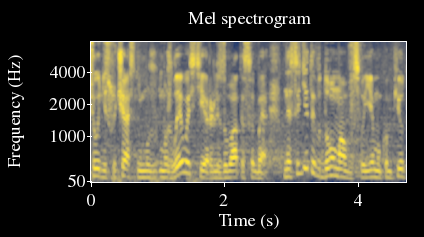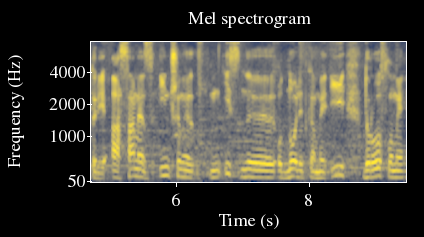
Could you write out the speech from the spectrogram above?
сьогодні сучасні мож- можливості реалізувати себе, не сидіти вдома в своєму комп'ютері, а саме з іншими і з е, однолітками, і дорослими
